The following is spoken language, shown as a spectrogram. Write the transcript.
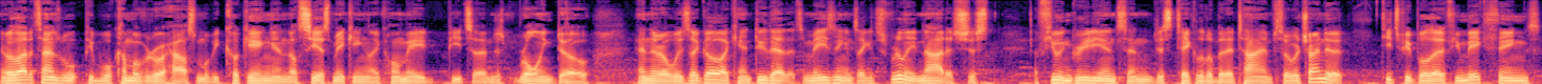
know, a lot of times we'll, people will come over to our house and we'll be cooking and they'll see us making like homemade pizza and just rolling dough, and they're always like, "Oh, I can't do that. That's amazing." It's like it's really not. It's just a few ingredients and just take a little bit of time. So we're trying to teach people that if you make things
